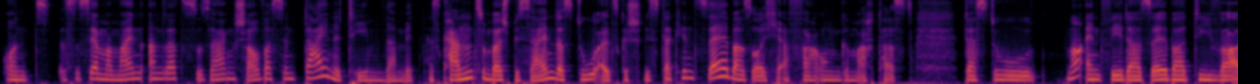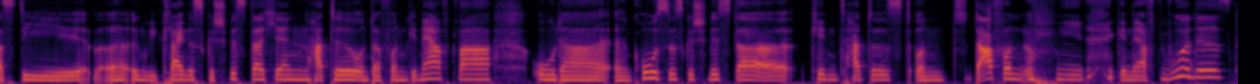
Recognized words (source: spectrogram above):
Und es ist ja mal mein Ansatz zu sagen, schau, was sind deine Themen damit? Es kann zum Beispiel sein, dass du als Geschwisterkind selber solche Erfahrungen gemacht hast, dass du Ne? Entweder selber die war es, die äh, irgendwie kleines Geschwisterchen hatte und davon genervt war, oder äh, großes Geschwisterkind hattest und davon irgendwie genervt wurdest,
